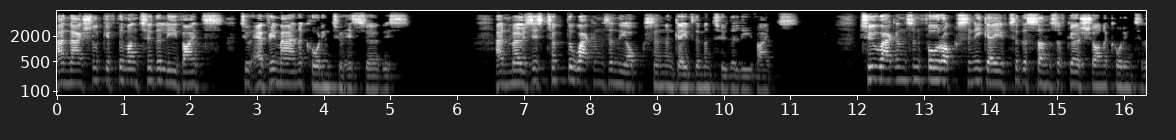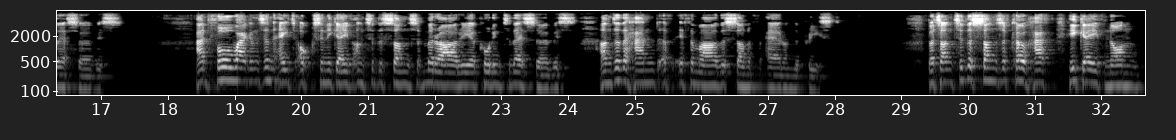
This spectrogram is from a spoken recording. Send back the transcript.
And thou shalt give them unto the Levites, to every man according to his service. And Moses took the wagons and the oxen and gave them unto the Levites. Two wagons and four oxen he gave to the sons of Gershon according to their service. And four wagons and eight oxen he gave unto the sons of Merari according to their service, under the hand of Ithamar the son of Aaron the priest. But unto the sons of Kohath he gave none,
